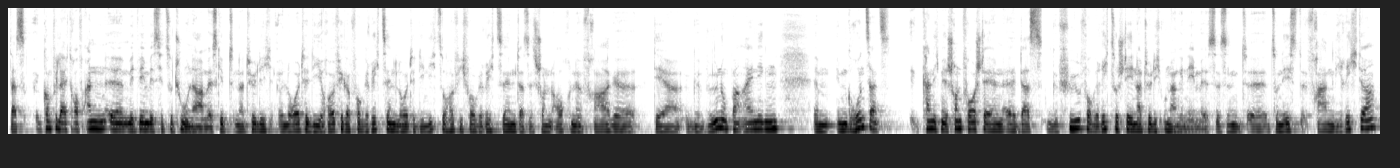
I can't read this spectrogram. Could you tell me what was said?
Das kommt vielleicht darauf an, äh, mit wem wir es hier zu tun haben. Es gibt natürlich Leute, die häufiger vor Gericht sind, Leute, die nicht so häufig vor Gericht sind. Das ist schon auch eine Frage der Gewöhnung bei einigen. Ähm, Im Grundsatz kann ich mir schon vorstellen, äh, dass Gefühl vor Gericht zu stehen natürlich unangenehm ist. Es sind äh, zunächst Fragen die Richter,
